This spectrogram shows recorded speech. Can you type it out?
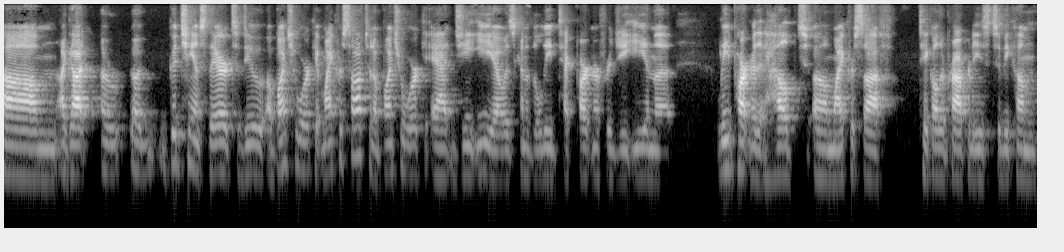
um, I got a, a, good chance there to do a bunch of work at Microsoft and a bunch of work at GE. I was kind of the lead tech partner for GE and the lead partner that helped uh, Microsoft take all their properties to become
